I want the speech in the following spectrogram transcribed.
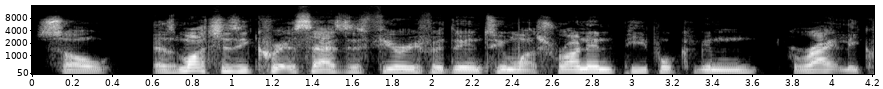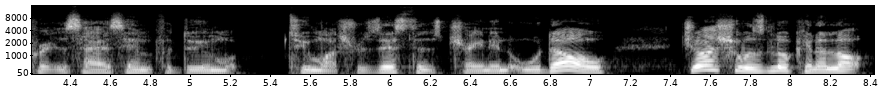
So as much as he criticizes Fury for doing too much running, people can rightly criticize him for doing too much resistance training. Although Joshua's looking a lot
